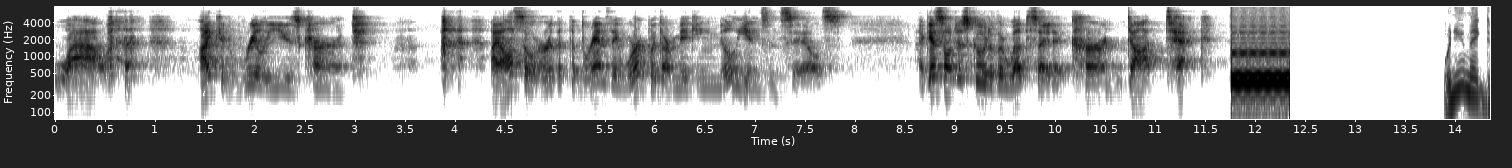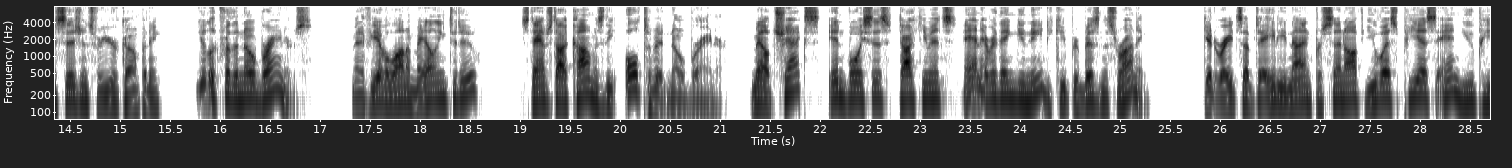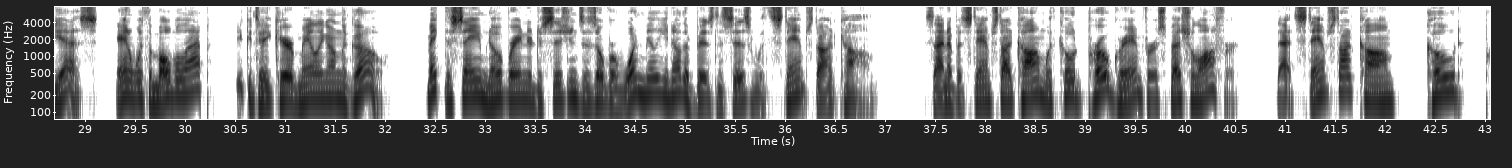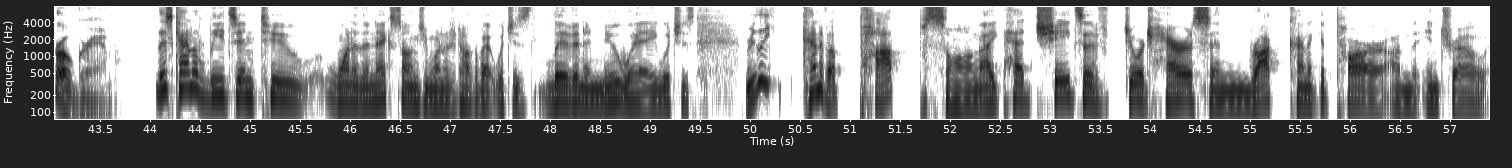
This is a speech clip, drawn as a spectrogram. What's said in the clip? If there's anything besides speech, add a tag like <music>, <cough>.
Wow, <laughs> I could really use Current. <laughs> I also heard that the brands they work with are making millions in sales. I guess I'll just go to their website at current.tech. When you make decisions for your company, you look for the no brainers. And if you have a lot of mailing to do, stamps.com is the ultimate no brainer. Mail checks, invoices, documents, and everything you need to keep your business running. Get rates up to 89% off USPS and UPS. And with the mobile app, you can take care of mailing on the go. Make the same no brainer decisions as over 1 million other businesses with Stamps.com. Sign up at Stamps.com with code PROGRAM for a special offer. That's Stamps.com code PROGRAM. This kind of leads into one of the next songs you wanted to talk about, which is Live in a New Way, which is really kind of a pop song. I had shades of George Harrison rock kind of guitar on the intro.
